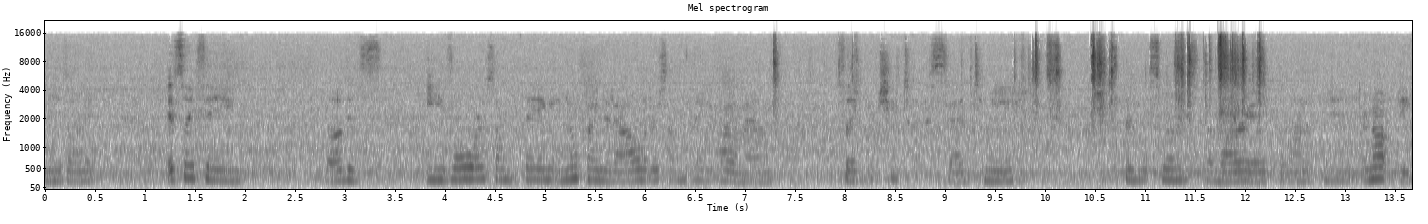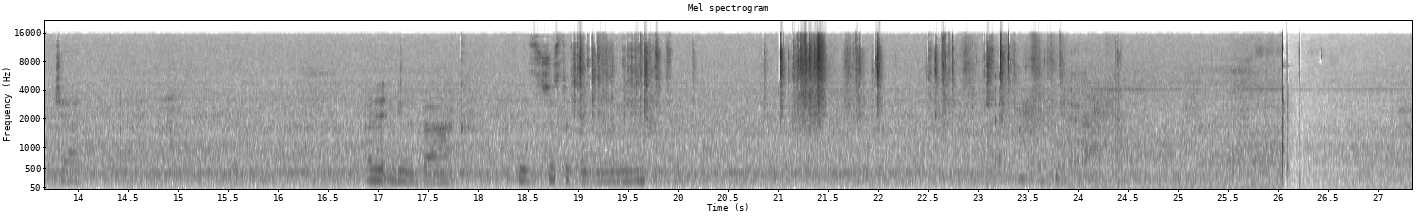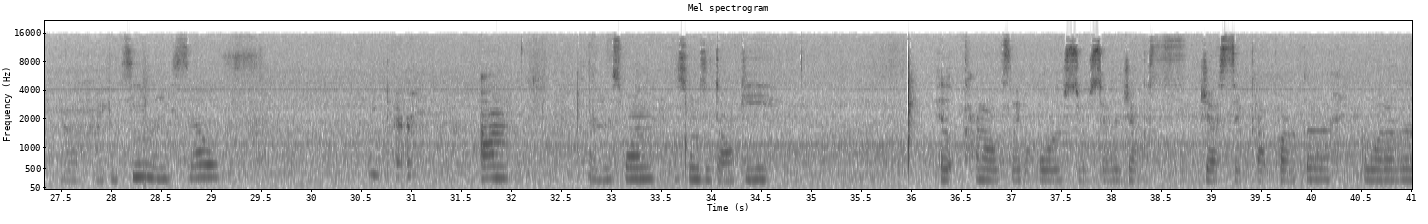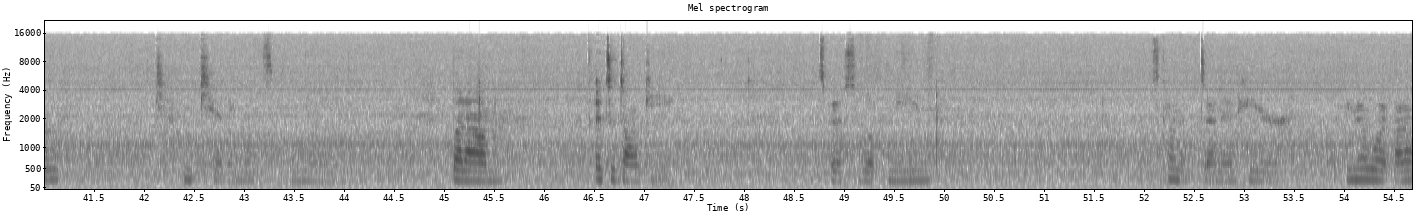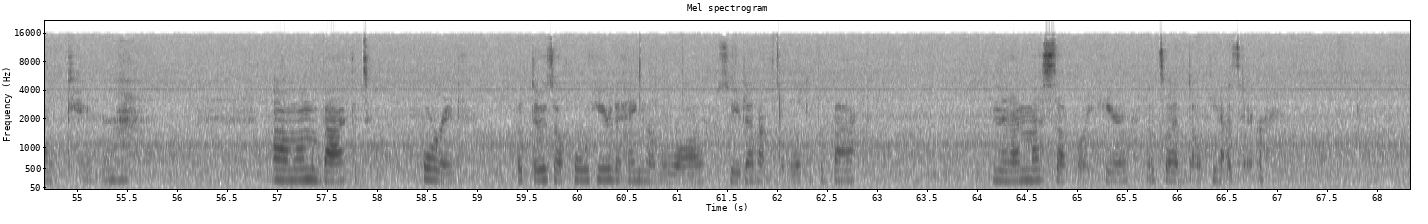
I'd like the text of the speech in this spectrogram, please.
thingies on it. It's like saying love is evil or something, and you'll find it out or something. I don't know. It's like what she said to me. And this one's the Mario Piranha Plant. They're not big jet. I didn't do the back. It's just a figurine. Oh, I can see myself right there. Um, and this one, this one's a donkey. It kind of looks like a horse or Sarah Jessica Parker or whatever. I'm kidding, that's mean. But, um, it's a donkey. It's supposed to look mean. It's kind of dented here. But you know what? I don't care. Um, on the back, it's horrid. But there's a hole here to hang it on the wall, so you don't have to look at the back. And then I messed up right here. That's why the donkey has hair.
